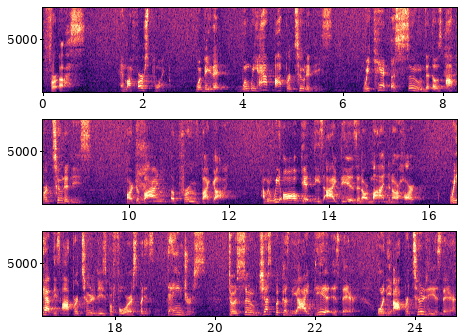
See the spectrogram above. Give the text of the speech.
for us? And my first point would be that when we have opportunities, we can't assume that those opportunities are divine approved by God. I mean, we all get these ideas in our mind and our heart. We have these opportunities before us, but it's dangerous to assume just because the idea is there or the opportunity is there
